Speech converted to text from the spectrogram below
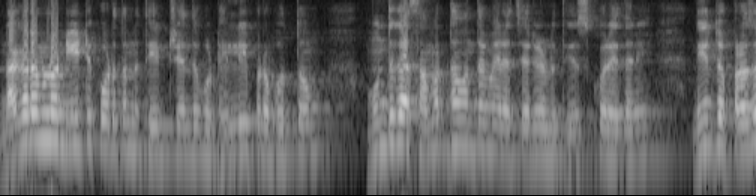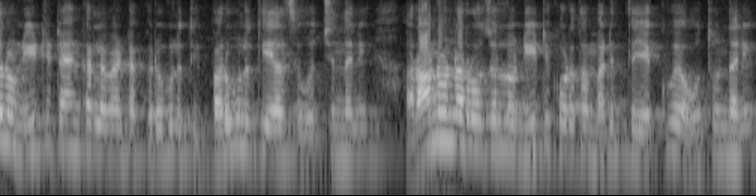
నగరంలో నీటి కొరతను తీర్చేందుకు ఢిల్లీ ప్రభుత్వం ముందుగా సమర్థవంతమైన చర్యలు తీసుకోలేదని దీంతో ప్రజలు నీటి ట్యాంకర్ల వెంట పెరుగులు తీ- పరుగులు తీయాల్సి వచ్చిందని రానున్న రోజుల్లో నీటి కొరత మరింత ఎక్కువే అవుతుందని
